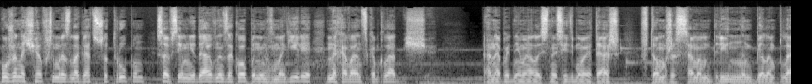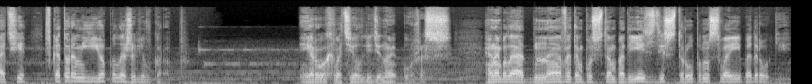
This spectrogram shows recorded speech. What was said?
уже начавшим разлагаться трупом, совсем недавно закопанным в могиле на Хованском кладбище. Она поднималась на седьмой этаж в том же самом длинном белом платье, в котором ее положили в гроб. Иру охватил ледяной ужас. Она была одна в этом пустом подъезде с трупом своей подруги.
